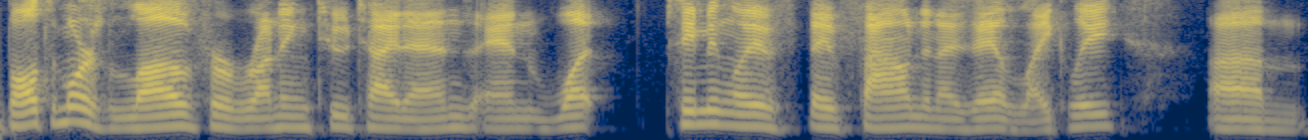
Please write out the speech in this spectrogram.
Baltimore's love for running two tight ends and what seemingly they've found in Isaiah Likely. Um,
